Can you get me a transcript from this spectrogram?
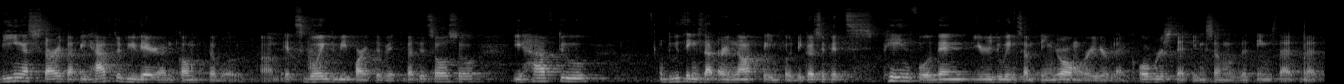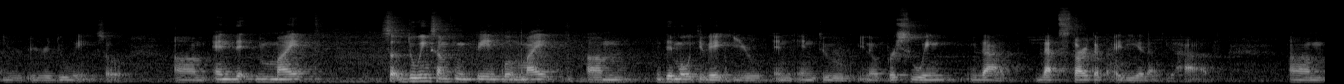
being a startup, you have to be very uncomfortable. Um, it's going to be part of it, but it's also you have to do things that are not painful because if it's painful, then you're doing something wrong or you're like overstepping some of the things that that you're, you're doing. So, um, and it might so doing something painful might um, demotivate you in, into you know pursuing that that startup idea that you have. Um,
